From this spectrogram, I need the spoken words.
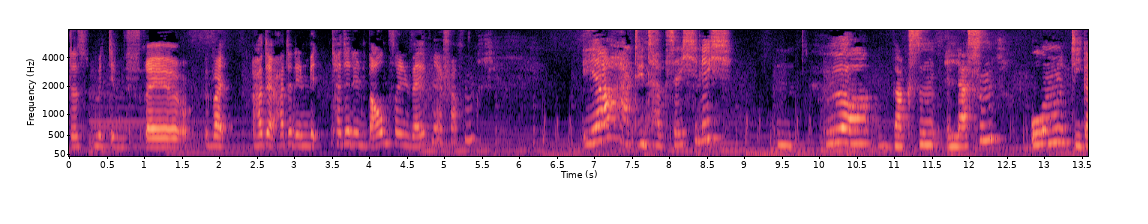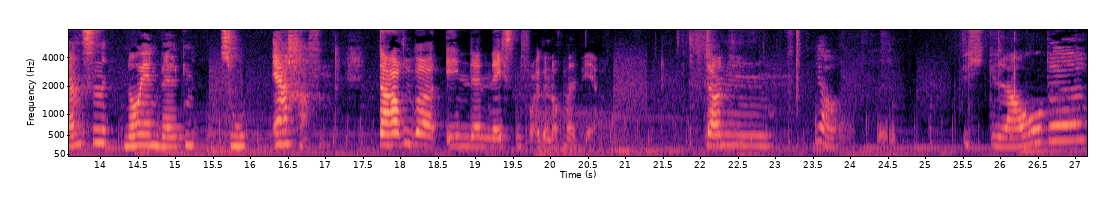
das mit dem weil hat er, hat, er den, hat er den Baum von den Welten erschaffen? Er hat ihn tatsächlich höher wachsen lassen, um die ganzen neuen Welten zu erschaffen. Darüber in der nächsten Folge nochmal mehr. Dann. Ja. Ich glaube,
